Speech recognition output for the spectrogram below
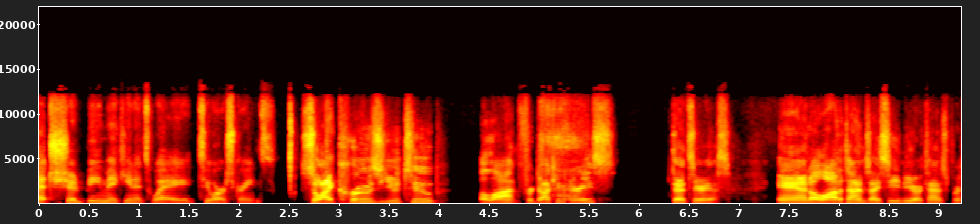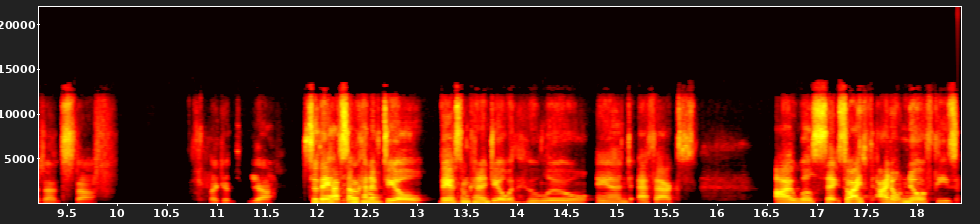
that should be making its way to our screens. So I cruise YouTube a lot for documentaries. Dead serious. And a lot of times I see New York Times present stuff. Like it, yeah. So they have some kind all. of deal. They have some kind of deal with Hulu and FX. I will say so. I I don't know if these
